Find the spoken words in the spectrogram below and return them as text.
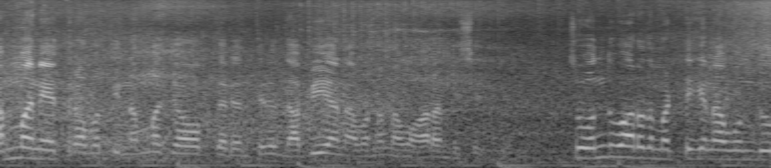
ನಮ್ಮ ನೇತ್ರಾವತಿ ನಮ್ಮ ಜವಾಬ್ದಾರಿ ಅಂತೇಳಿ ಒಂದು ಅಭಿಯಾನವನ್ನು ನಾವು ಆರಂಭಿಸಿದ್ವಿ. ಸೊ ಒಂದು ವಾರದ ಮಟ್ಟಿಗೆ ನಾವೊಂದು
